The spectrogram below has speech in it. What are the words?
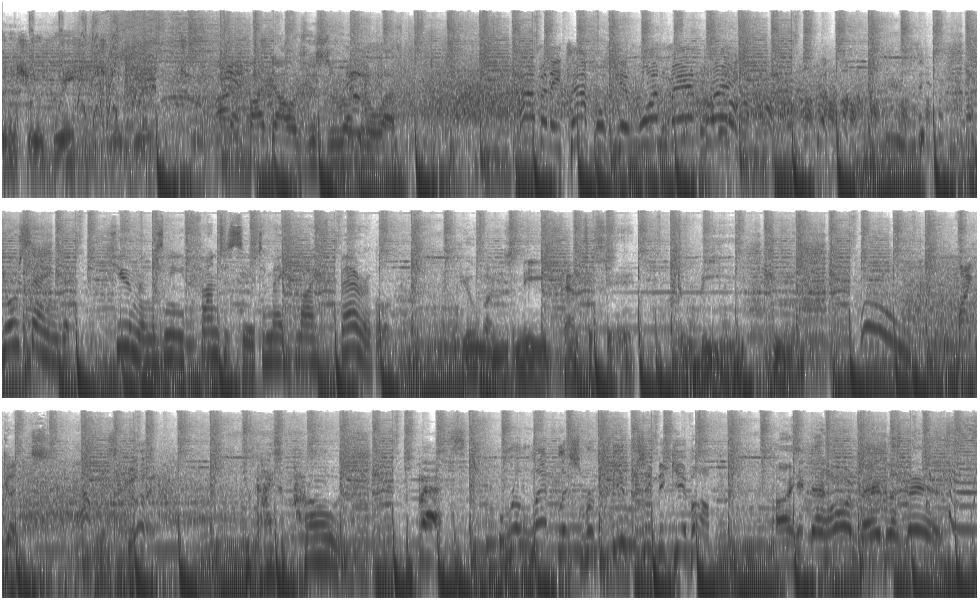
Wouldn't you agree? Wouldn't you agree? I got five dollars. This is a run to the left. How many tackles can one man break? You're saying that humans need fantasy to make life bearable. Humans need fantasy to be human. My goodness, that was good. You guys are pros. The best. Relentless, refusing to give up. All right, hit that horn, babe. Let's dance.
